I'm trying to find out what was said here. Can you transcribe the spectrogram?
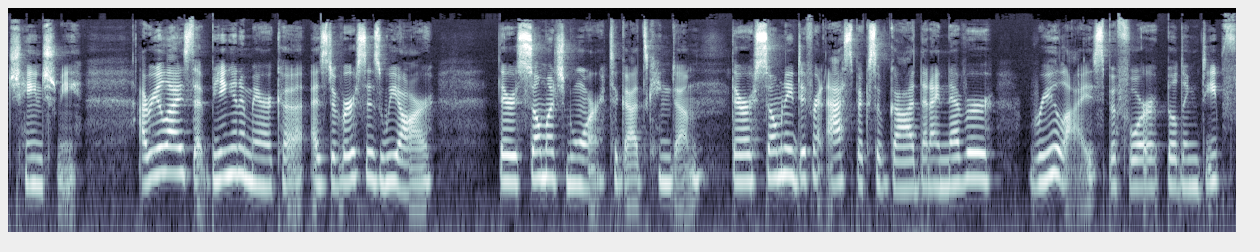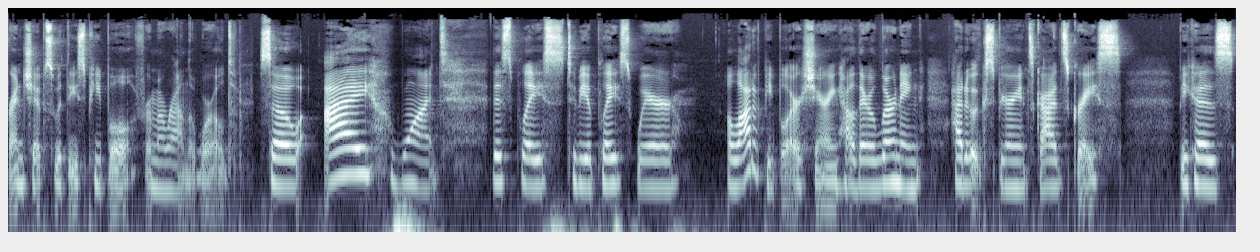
changed me. I realized that being in America, as diverse as we are, there is so much more to God's kingdom. There are so many different aspects of God that I never realized before building deep friendships with these people from around the world. So I want this place to be a place where a lot of people are sharing how they're learning how to experience God's grace. Because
